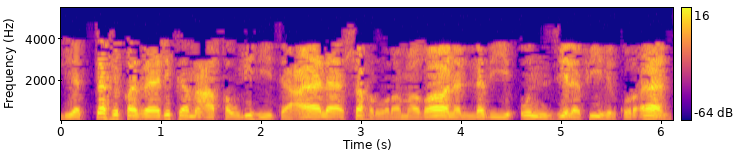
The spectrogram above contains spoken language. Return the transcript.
ليتفق ذلك مع قوله تعالى شهر رمضان الذي أنزل فيه القرآن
